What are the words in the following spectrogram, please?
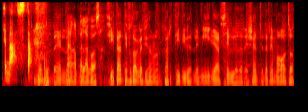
e basta. Molto bello. Beh, è una bella cosa. Sì, tanti fotografi sono partiti per l'Emilia a seguito del recente terremoto,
